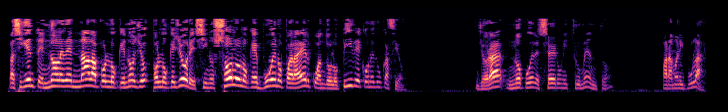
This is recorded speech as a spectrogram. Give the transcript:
La siguiente, no le des nada por lo, que no, por lo que llore, sino solo lo que es bueno para él cuando lo pide con educación. Llorar no puede ser un instrumento para manipular,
